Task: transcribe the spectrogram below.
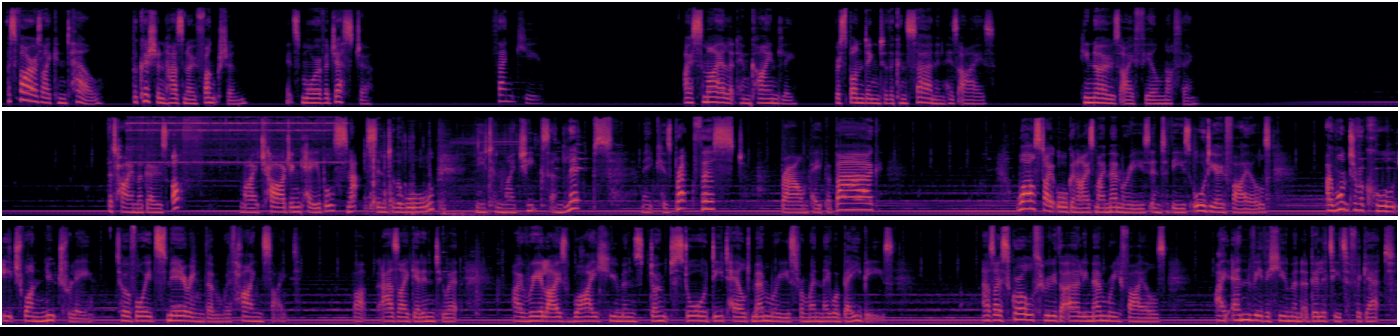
As far as I can tell, the cushion has no function, It's more of a gesture. Thank you. I smile at him kindly, responding to the concern in his eyes. He knows I feel nothing. The timer goes off. My charging cable snaps into the wall, neaten my cheeks and lips, make his breakfast, brown paper bag. Whilst I organise my memories into these audio files, I want to recall each one neutrally to avoid smearing them with hindsight. But as I get into it, I realise why humans don't store detailed memories from when they were babies. As I scroll through the early memory files, I envy the human ability to forget.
